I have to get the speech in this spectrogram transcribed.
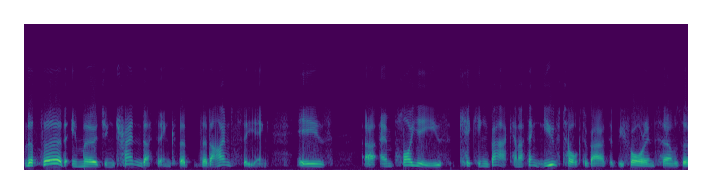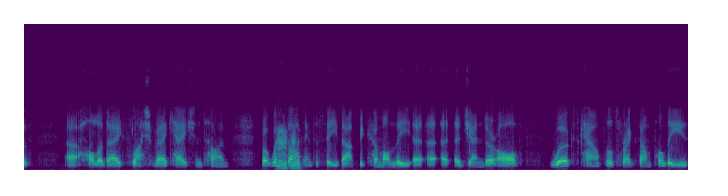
the third emerging trend, I think, that, that I'm seeing is uh, employees kicking back. And I think you've talked about it before in terms of uh, holiday slash vacation time. But we're mm-hmm. starting to see that become on the uh, uh agenda of works councils, for example, these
